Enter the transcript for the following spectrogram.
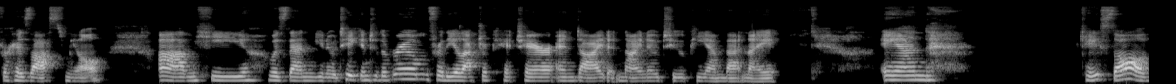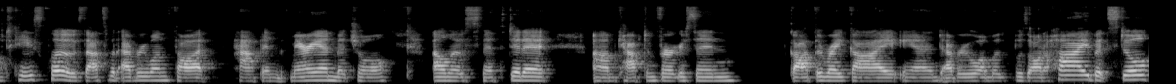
for his last meal. Um, he was then, you know, taken to the room for the electric chair and died at 9:02 p.m. that night. And case solved, case closed. That's what everyone thought happened with Marianne Mitchell. Elmo Smith did it. Um, Captain Ferguson got the right guy, and everyone was, was on a high, but still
